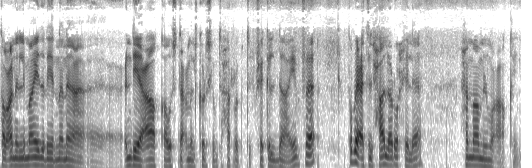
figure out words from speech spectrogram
طبعا اللي ما يدري إن أنا آه، عندي إعاقة واستعمل كرسي متحرك بشكل دايم فطبيعة الحال أروح إلى حمام المعاقين.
